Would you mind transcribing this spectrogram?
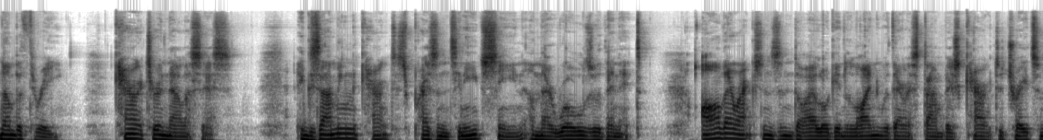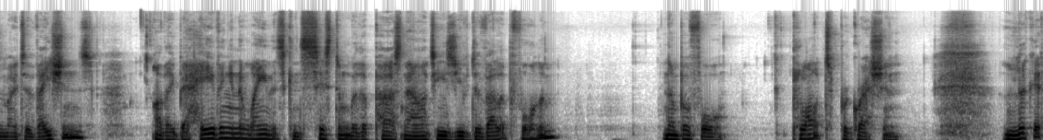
Number three, character analysis. Examine the characters present in each scene and their roles within it. Are their actions and dialogue in line with their established character traits and motivations? Are they behaving in a way that's consistent with the personalities you've developed for them? Number four, plot progression. Look at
